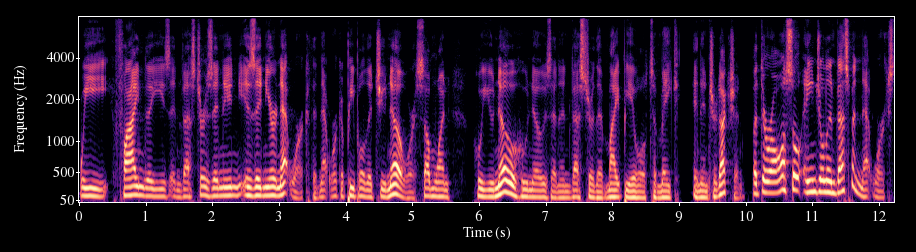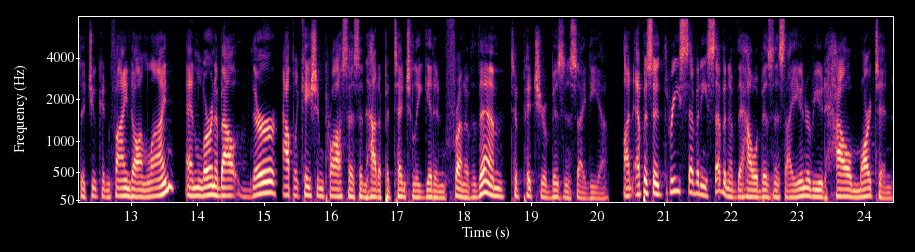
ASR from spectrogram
we find these investors in, in is in your network, the network of people that you know or someone who you know who knows an investor that might be able to make an introduction. But there are also angel investment networks that you can find online and learn about their application process and how to potentially get in front of them to pitch your business idea. On episode 377 of the How of Business, I interviewed Hal Martin.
